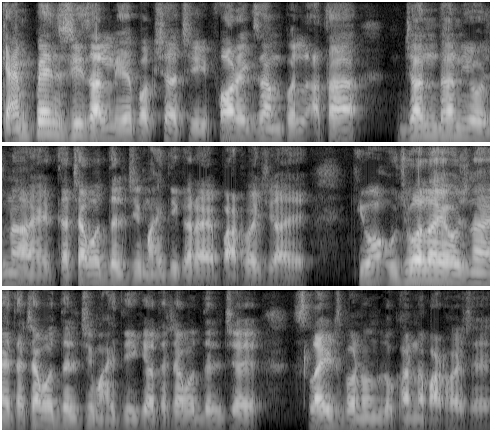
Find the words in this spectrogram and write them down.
कॅम्पेन्स जी चालली आहे पक्षाची. फॉर एक्झाम्पल आता जनधन योजना आहे त्याच्याबद्दलची माहिती कराय पाठवायची आहे. किंवा उज्ज्वला योजना आहे त्याच्याबद्दलची माहिती किंवा त्याच्याबद्दलचे स्लाईड्स बनवून लोकांना पाठवायचे आहे.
